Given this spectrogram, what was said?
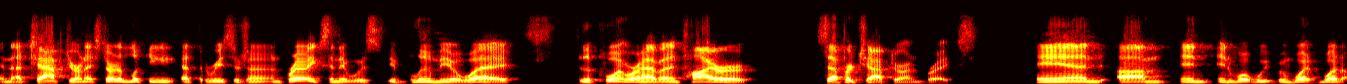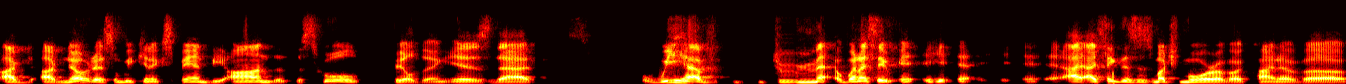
in that chapter, and I started looking at the research on breaks, and it was it blew me away to the point where I have an entire separate chapter on breaks. And um, and and what we what what I've I've noticed, and we can expand beyond the, the school building, is that we have when I say I, I, think this is much more of a kind of a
